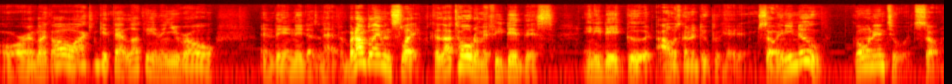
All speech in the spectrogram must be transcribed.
or I'm like, oh, I can get that lucky and then you roll and then it doesn't happen. But I'm blaming Slay because I told him if he did this and he did good, I was going to duplicate it. So, and he knew going into it. So,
